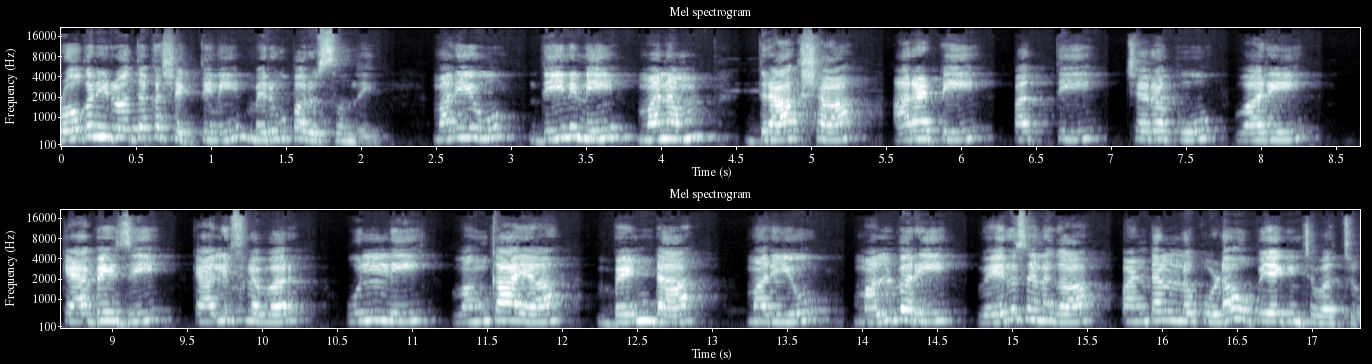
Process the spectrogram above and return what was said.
రోగనిరోధక శక్తిని మెరుగుపరుస్తుంది. మరియు దీనిని మనం ద్రాక్ష అరటి పత్తి చెరకు వరి క్యాబేజీ క్యాలీఫ్లవర్ ఉల్లి వంకాయ బెండ మరియు మల్బరీ వేరుశెనగ పంటలలో కూడా ఉపయోగించవచ్చు.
